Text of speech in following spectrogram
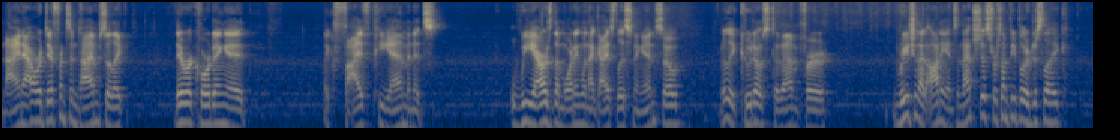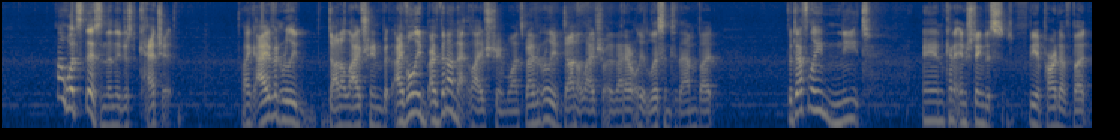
nine hour difference in time. So like they're recording at like 5 p.m. and it's wee hours of the morning when that guy's listening in. So really kudos to them for reaching that audience. And that's just for some people who are just like, oh, what's this? And then they just catch it. Like I haven't really done a live stream, but I've only I've been on that live stream once, but I haven't really done a live stream that. I don't really listen to them, but they're definitely neat and kind of interesting to be a part of. But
